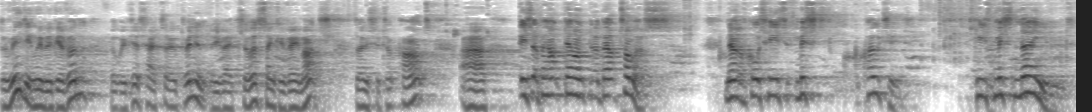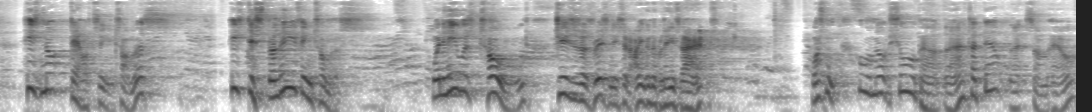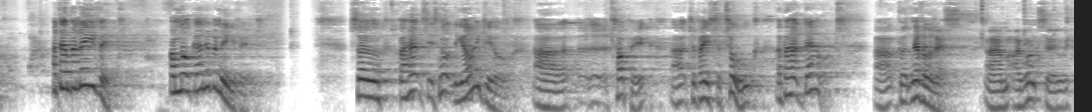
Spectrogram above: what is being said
The reading we were given, that we've just had so brilliantly read to us, thank you very much, those who took part, uh, is about, about Thomas. Now, of course, he's misquoted. He's misnamed. He's not doubting Thomas. He's disbelieving Thomas. When he was told Jesus has risen, he said, I ain't going to believe that. Wasn't, oh, I'm not sure about that. I doubt that somehow. I don't believe it. I'm not going to believe it. So perhaps it's not the ideal uh, topic uh, to base a talk about doubt. Uh, but nevertheless, um, I want to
